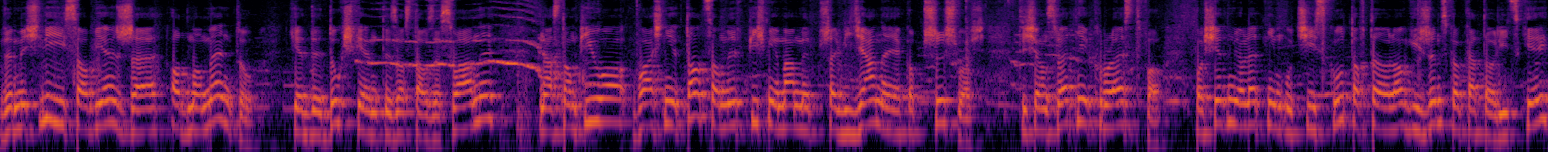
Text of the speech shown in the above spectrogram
Wymyślili sobie, że od momentu, kiedy Duch Święty został zesłany, nastąpiło właśnie to, co my w Piśmie mamy przewidziane jako przyszłość. Tysiącletnie królestwo po siedmioletnim ucisku, to w teologii rzymskokatolickiej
